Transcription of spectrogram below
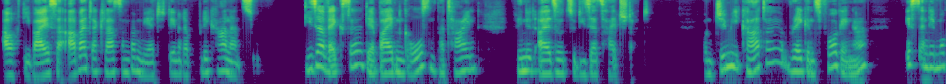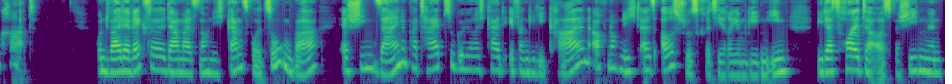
auch die weiße Arbeiterklasse vermehrt den Republikanern zu. Dieser Wechsel der beiden großen Parteien findet also zu dieser Zeit statt. Und Jimmy Carter, Reagans Vorgänger, ist ein Demokrat. Und weil der Wechsel damals noch nicht ganz vollzogen war, erschien seine Parteizugehörigkeit Evangelikalen auch noch nicht als Ausschlusskriterium gegen ihn, wie das heute aus verschiedenen,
